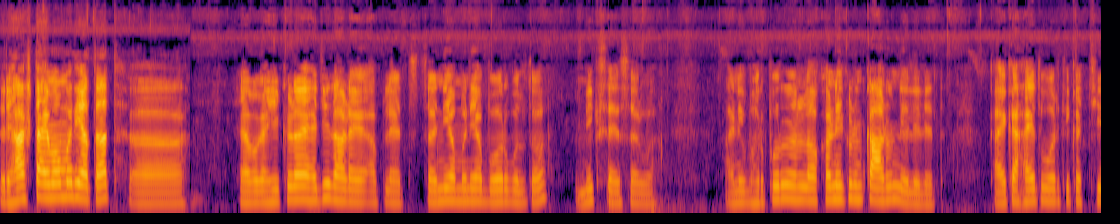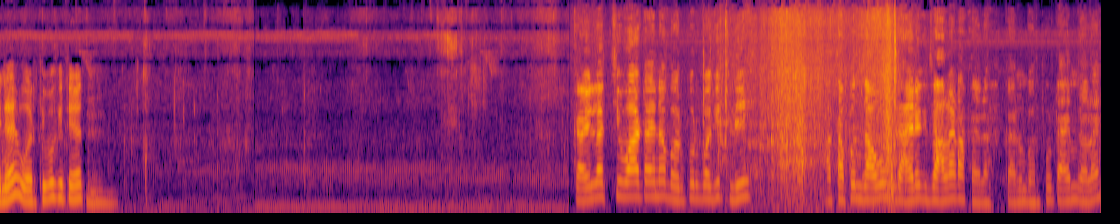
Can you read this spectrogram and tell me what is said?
तर ह्याच टायमामध्ये येतात ह्या बघा इकडं ह्याची झाड आहे आपल्या चनिया मनिया बोर बोलतो. मिक्स आहे सर्व. आणि भरपूर लोकांनी इकडून काढून नेलेले आहेत. काय काय आहेत वरती? कच्ची नाही? वरती बघ किती आहेत. कैलासची वाट आहे ना भरपूर बघितली. आता आपण जाऊ डायरेक्ट जाला टाकायला. कारण भरपूर टाइम झालाय.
